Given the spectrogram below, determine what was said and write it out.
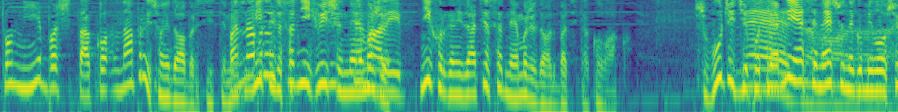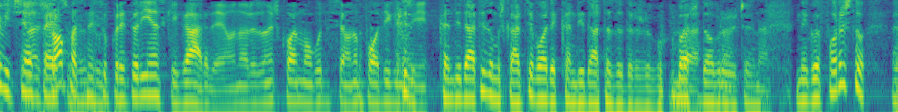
to nije baš tako... Napravili su oni dobar sistem. Pa mislim, mislim da sad njih više ne može, ali- njih organizacija sad ne može da odbaci tako lako. Što Vučić je potrebniji SNS-u nego Milošević znaš, SPS-u. Opasne su pretorijanske garde, ono, razumeš, koje mogu da se ono podignu i... kandidati za muškarce vode kandidata za državu. Baš Da, dobro da, rečeno. da. Nego je fora što uh,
